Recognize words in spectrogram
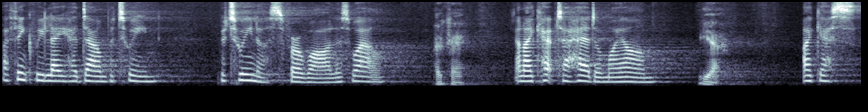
I think we lay her down between between us for a while as well. Okay. And I kept her head on my arm. Yeah. I guess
